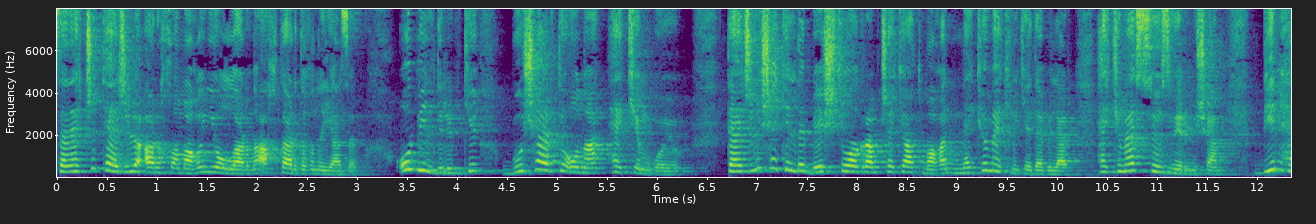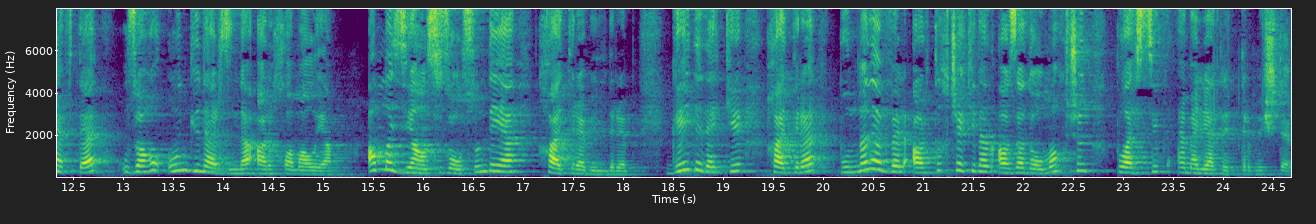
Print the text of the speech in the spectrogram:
sənətçi təcili arıqlamağın yollarını axtardığını yazıb. O bildirib ki, bu şərti ona həkim qoyub. Təcili şəkildə 5 kiloqram çəki atmağa nə köməklik edə bilər? Həkimə söz vermişəm. Bir həftə uzağı 10 gün ərzində arıqlamalıyam. Amma ziyansız olsun deyə Xatirə bildirib. Qeyd edək ki, Xatirə bundan əvvəl artıq çəkidən azad olmaq üçün plastik əməliyyat etdirmişdi.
